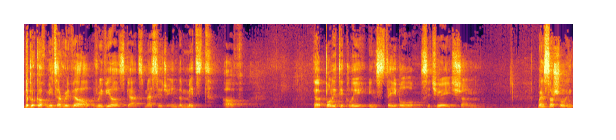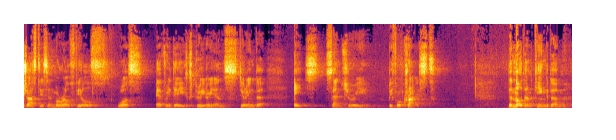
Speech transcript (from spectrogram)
The book of Micah reveal, reveals God's message in the midst of a politically unstable situation when social injustice and moral filth was everyday experience during the 8th century before Christ. The northern kingdom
